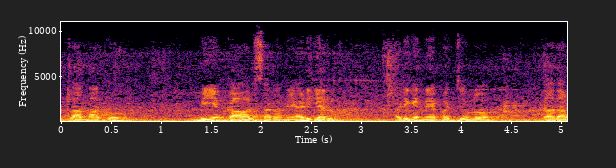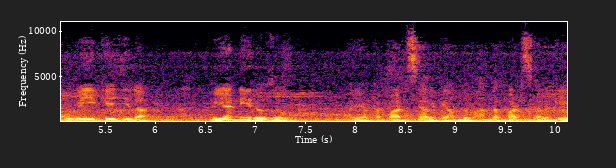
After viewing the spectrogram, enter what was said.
ఇట్లా మాకు బియ్యం కావాలి సార్ అని అడిగారు. అడిగిన నేపథ్యంలో దాదాపు వెయ్యి కేజీల బియ్యాన్ని ఈరోజు ఈ యొక్క పాఠశాలకి అంద అంద పాఠశాలకి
